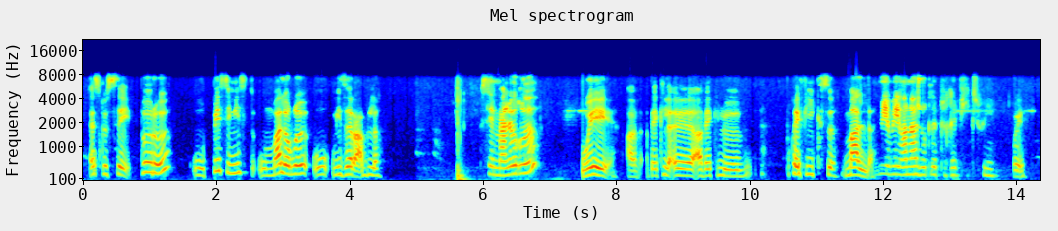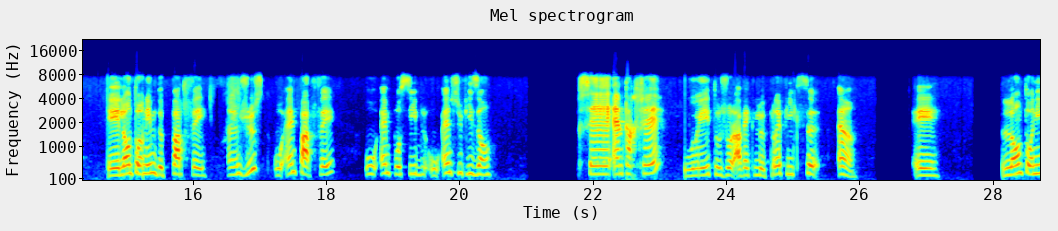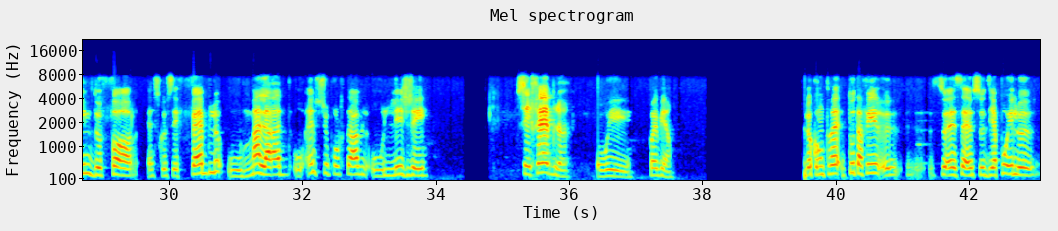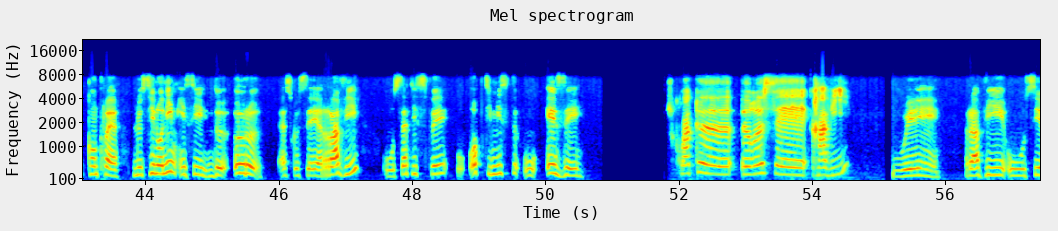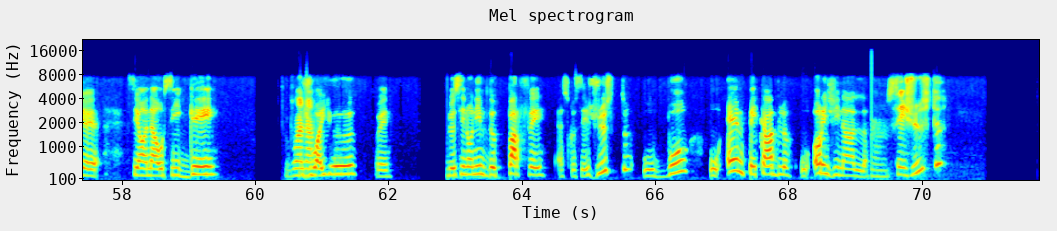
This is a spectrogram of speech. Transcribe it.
Est-ce que c'est peureux ou pessimiste ou malheureux ou misérable? C'est malheureux? Oui, avec, le- euh, avec le préfixe mal. Oui, oui, on ajoute le préfixe, oui. Et l'antonyme de parfait, injuste ou imparfait ou impossible ou insuffisant. C'est imparfait? Oui, toujours avec le préfixe un. Et l'antonyme de fort, est-ce que c'est faible ou malade ou insupportable ou léger? C'est faible. Oui, très bien. Le contraire, tout à fait, euh, ce, ce- ce diapo est le contraire. Le synonyme ici de heureux, est-ce que c'est ravi ou satisfait ou optimiste ou aisé? Je crois que heureux, c'est ravi. Oui, ravi ou si, si on a aussi gai, Voilà. joyeux. Oui. Le synonyme de parfait, est-ce que c'est juste ou beau ou impeccable ou original? C'est juste.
